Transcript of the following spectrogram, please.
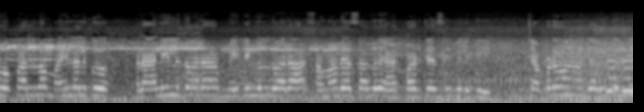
రూపాల్లో మహిళలకు ర్యాలీల ద్వారా మీటింగుల ద్వారా సమావేశాలు ఏర్పాటు చేసి వీళ్ళకి చెప్పడం జరుగుతుంది.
